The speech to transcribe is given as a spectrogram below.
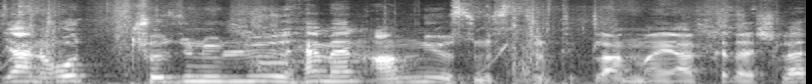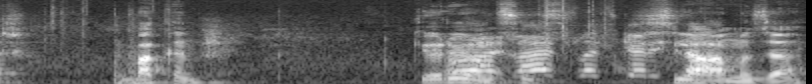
Yani o çözünürlüğü hemen anlıyorsunuz tırtıklanmayı arkadaşlar. Bakın. Görüyor musunuz? Silahımıza.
